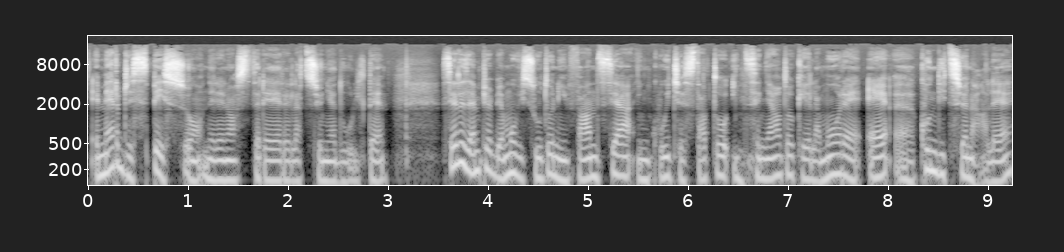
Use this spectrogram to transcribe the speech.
emerge spesso nelle nostre relazioni adulte. Se ad esempio abbiamo vissuto un'infanzia in cui ci è stato insegnato che l'amore è eh, condizionale,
